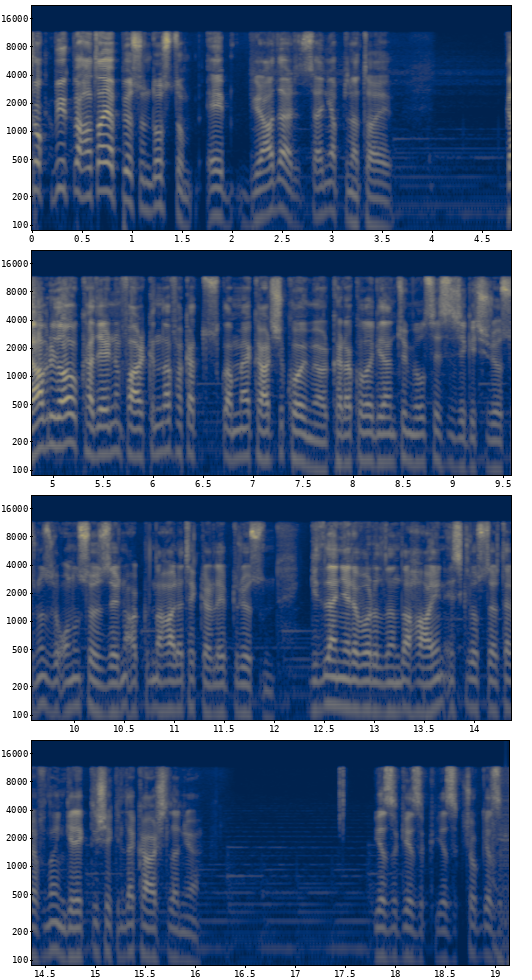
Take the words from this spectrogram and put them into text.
Çok büyük bir hata yapıyorsun dostum. E birader sen yaptın hatayı. Gavrilov kaderinin farkında fakat tutuklanmaya karşı koymuyor. Karakola giden tüm yolu sessizce geçiriyorsunuz ve onun sözlerini aklında hala tekrarlayıp duruyorsun. Gidilen yere varıldığında hain eski dostları tarafından gerekli şekilde karşılanıyor. Yazık yazık yazık çok yazık.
